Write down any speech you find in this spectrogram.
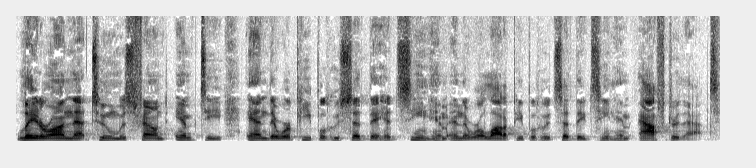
later on, that tomb was found empty, and there were people who said they had seen him, and there were a lot of people who had said they'd seen him after that.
